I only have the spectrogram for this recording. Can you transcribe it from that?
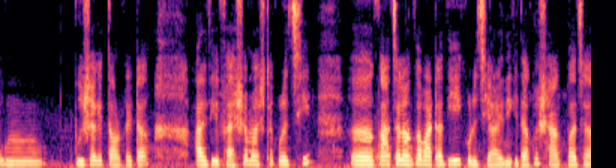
উম, পুঁই শাকের তরকারিটা। আর এদিকে ফ্যাসা মাছটা করেছি। কাঁচা লঙ্কা বাটা দিয়েই করেছি। আর এদিকে দেখো শাক ভাজা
